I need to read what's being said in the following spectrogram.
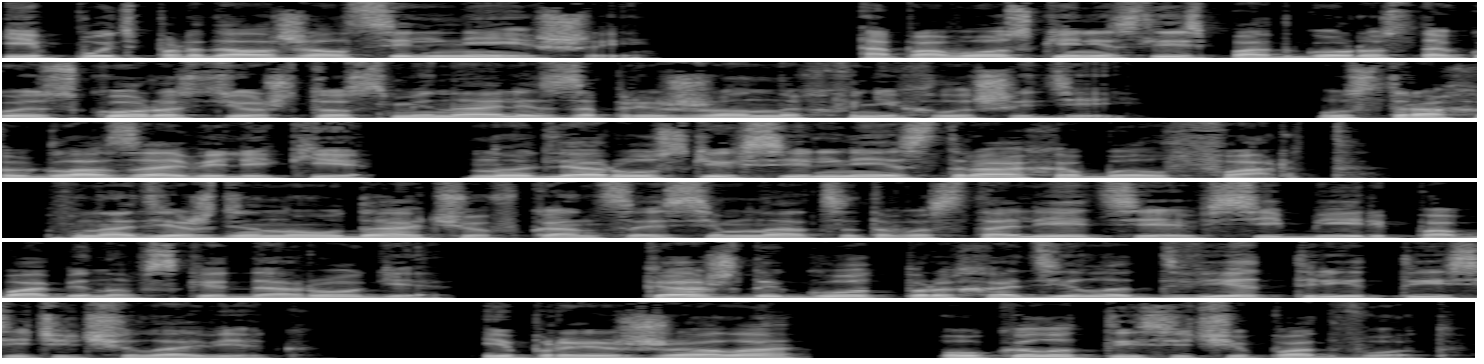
и путь продолжал сильнейший, а повозки неслись под гору с такой скоростью, что сминали запряженных в них лошадей. У страха глаза велики, но для русских сильнее страха был фарт. В надежде на удачу в конце 17-го столетия в Сибирь по Бабиновской дороге каждый год проходило 2-3 тысячи человек и проезжало около тысячи подвод.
